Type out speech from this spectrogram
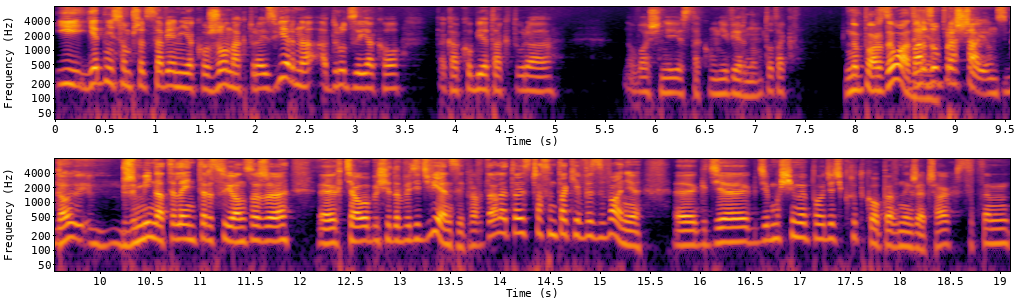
I jedni są przedstawiani jako żona, która jest wierna, a drudzy jako taka kobieta, która no właśnie jest taką niewierną. To tak no bardzo ładnie. bardzo upraszczając. No, brzmi na tyle interesująco, że e, chciałoby się dowiedzieć więcej, prawda? Ale to jest czasem takie wyzwanie, e, gdzie, gdzie musimy powiedzieć krótko o pewnych rzeczach. Zatem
